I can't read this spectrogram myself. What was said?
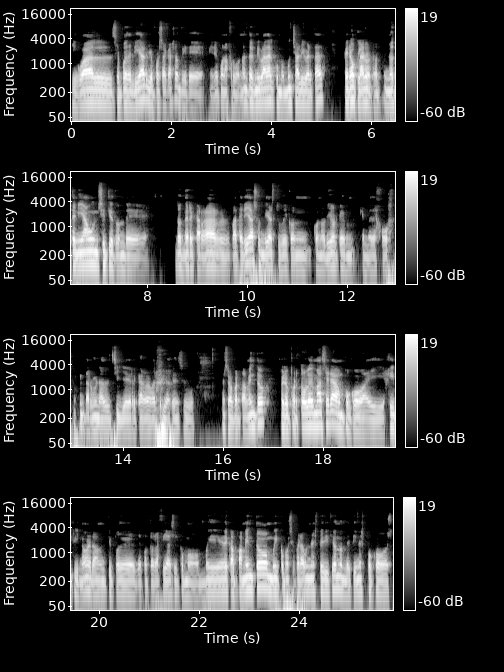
igual se puede liar, yo por si acaso me iré, con la furgoneta. Entonces me iba a dar como mucha libertad, pero claro, no, tenía un sitio donde, donde recargar baterías. Un día estuve con, con Oriol que, me dejó darme una duchilla y recargar baterías en su, en su apartamento, pero por todo lo demás era un poco ahí hippie, ¿no? Era un tipo de, de fotografía así como muy de campamento, muy como si fuera una expedición donde tienes pocos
